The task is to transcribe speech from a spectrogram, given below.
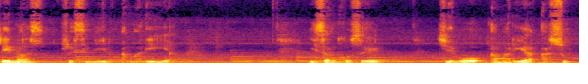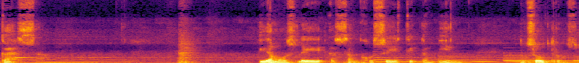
temas recibir a María. Y San José llevó a María a su casa. Pidámosle a San José que también nosotros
